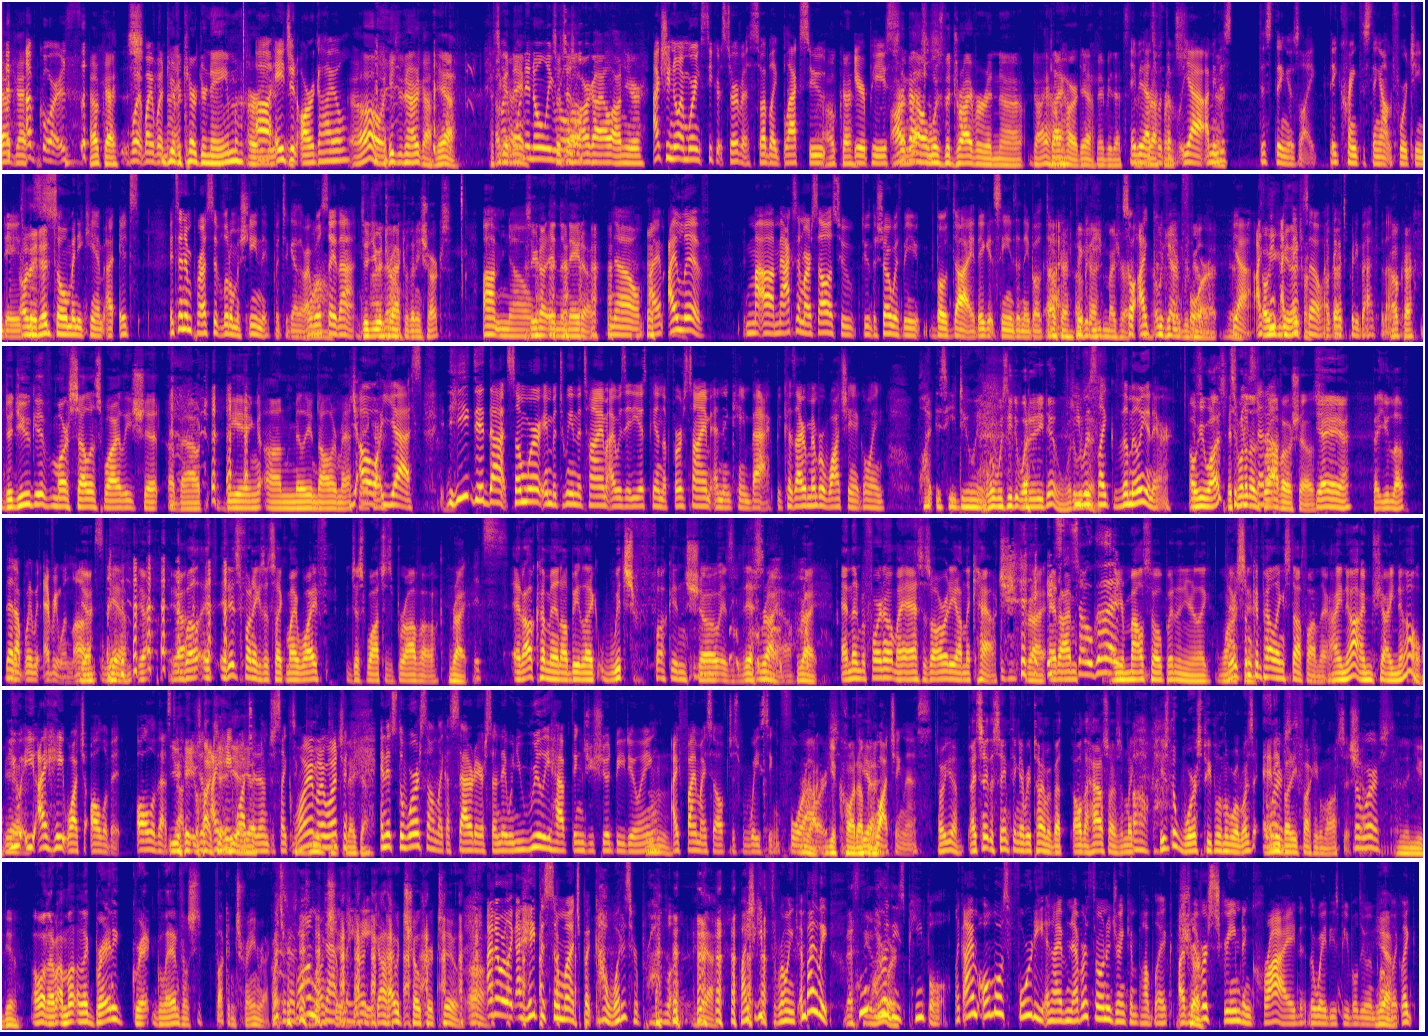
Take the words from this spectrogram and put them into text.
okay. Of course. Okay. Why- why wouldn't Do you have I? a character name? Or Uh, Agent Argyle. Oh, Agent Argyle. yeah. That's a My good one name. and only so it says role. Argyle on your. Actually, no, I'm wearing Secret Service, so I have like black suit, Okay. earpiece. Argyle was the driver in uh, Die Hard. Die Hard, yeah. Maybe that's Maybe the that's reference. what the yeah. I mean this this thing is like they cranked this thing out in 14 days. Oh, they did? So many cam. uh, It's it's an impressive little machine they put together. I will say that. Did you interact with any sharks? Um, no, So you're not in the NATO. no. I I live. Ma- uh, Max and Marcellus, who do the show with me, both die. They get scenes and they both die. Okay. They get Okay. eaten by sharks. So I could we be in can't reveal four. that. Yeah, I Oh, you think can I be in think so. one. I think it's pretty bad for them. Okay. Did you give Marcellus Wiley shit about being on Million Dollar Matchmaker? Oh yes, he did that somewhere in between the time I was at ESPN the first time and then came back because I remember watching it, going, "What is he doing?" What was he? What did he do? What he was it? like the millionaire. Oh, he was. It's to one of those set up. Bravo shows. yeah, yeah, yeah. That you love. That up what everyone loves. Yeah. yeah. Yeah. Well, it, it is funny because it's like my wife just watches Bravo, right. It's and I'll come in, I'll be like, "Which fucking show is this Right, now?" right. And then before I know it, my ass is already on the couch. right. and I'm so good. and your mouth's open, and you're like, there's some watching. compelling stuff on there. I know. I'm sure. I know. Yeah. You, you, I hate watch all of it. All of that You stuff. hate It's just- I watching it. hate Yeah, watching yeah. it. I'm just like, It's why am I watching? pleasure. And it's the worst on like a Saturday or Sunday when you really have things you should be doing. Mm-hmm. I find myself just wasting four Right, hours. You're caught up Yeah. watching this. Oh yeah, I say the same thing every time about all the housewives. I'm like, Oh, these are the worst people in the world. Why does anybody worst. fucking watch this The show? worst. And then you do. Oh, and I'm I'm not I'm like Brandi Gra- Glanville. She's a fucking train wreck. What's wrong with that lady? God, I would choke her too. Oh, I know we're like, I hate this so much, but God, what is her problem? yeah. Why does she keep throwing? And by the way, That's who the are these people? Like, I'm almost 40 and I've never thrown a drink in public. I've Sure. never screamed and cried the way these people do in Yeah. public. Like,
